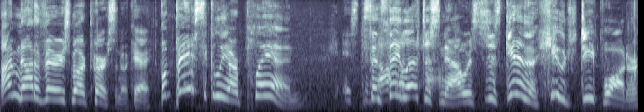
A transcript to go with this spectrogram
I'm not a very smart person, okay? But basically, our plan To since they left us now, is to just get in the huge deep water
